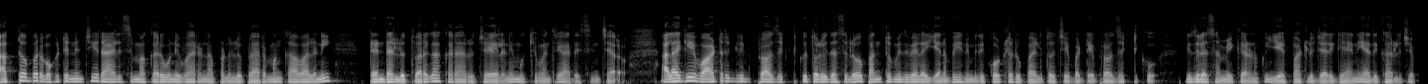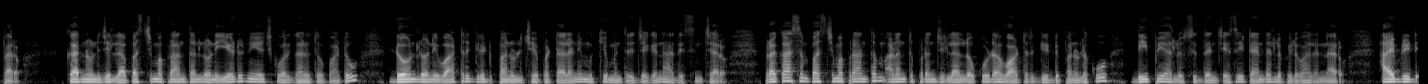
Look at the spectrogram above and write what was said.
అక్టోబర్ ఒకటి నుంచి రాయలసీమ కరువు నివారణ పనులు ప్రారంభం కావాలని టెండర్లు త్వరగా ఖరారు చేయాలని ముఖ్యమంత్రి ఆదేశించారు. అలాగే వాటర్ గ్రిడ్ ప్రాజెక్టుకు తొలి దశలో పంతొమ్మిది వేల ఎనభై ఎనిమిది కోట్ల రూపాయలతో చేపట్టే ప్రాజెక్టుకు నిధుల సమీకరణకు ఏర్పాట్లు జరిగాయని అధికారులు చెప్పారు. కర్నూలు జిల్లా పశ్చిమ ప్రాంతంలోని ఏడు నియోజకవర్గాలతో పాటు డోన్లోని వాటర్ గ్రిడ్ పనులు చేపట్టాలని ముఖ్యమంత్రి జగన్ ఆదేశించారు. ప్రకాశం పశ్చిమ ప్రాంతం అనంతపురం జిల్లాల్లో కూడా వాటర్ గ్రిడ్ పనులకు డిపిఆర్లు సిద్ధం చేసి టెండర్లు పిలవాలన్నారు. హైబ్రిడ్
